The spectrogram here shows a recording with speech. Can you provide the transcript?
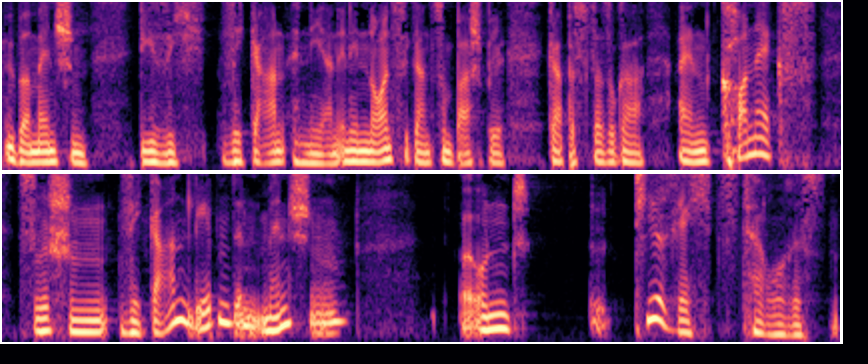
über Menschen, die sich vegan ernähren. In den 90ern zum Beispiel gab es da sogar einen Connex zwischen vegan lebenden Menschen und Tierrechtsterroristen.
